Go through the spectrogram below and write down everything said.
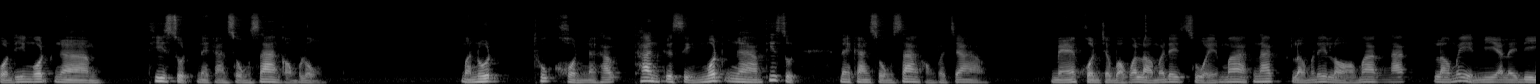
คนที่งดงามที่สุดในการทรงสร้างของพระองค์มนุษย์ทุกคนนะครับ ท่านคือสิ่งงดงามที่สุดในการทรงสร้างของพระเจ้า แม้คนจะบอกว่าเราไม่ได้สวยมากนัก เราไม่ได้หล่อมากนัก เราไม่เห็นมีอะไรดี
